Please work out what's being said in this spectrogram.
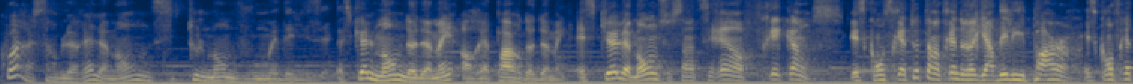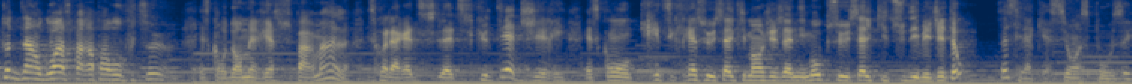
quoi ressemblerait le monde si tout le monde vous modélisait? Est-ce que le monde de demain aurait peur de demain? Est-ce que le monde se sentirait en fréquence? Est-ce qu'on serait tout en train de regarder les peurs? Est-ce qu'on ferait toute de l'angoisse par rapport au futur? Est-ce qu'on dormirait super mal? Est-ce qu'on aurait la difficulté à digérer? Est-ce qu'on critiquerait ceux et celles qui mangent des animaux puis ceux et celles qui tuent des végétaux? Ça, c'est la question à se poser.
